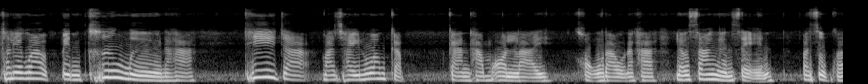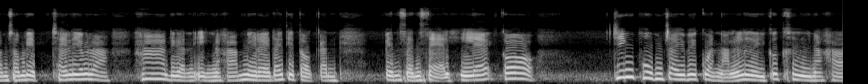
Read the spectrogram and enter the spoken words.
เขาเรียกว่าเป็นเครื่องมือนะคะ ที่จะมาใช้ร่วมกับการทำออนไลน์ของเรานะคะ แล้วสร้างเงินแสนประสบความสำเร็จใช้ระยะเวลา 5 เดือนเองนะคะ มีรายได้ติดต่อกัน เป็นแสนแสนและก็ยิ่งภูมิใจไปกว่านั้นเลยก็คือนะคะ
